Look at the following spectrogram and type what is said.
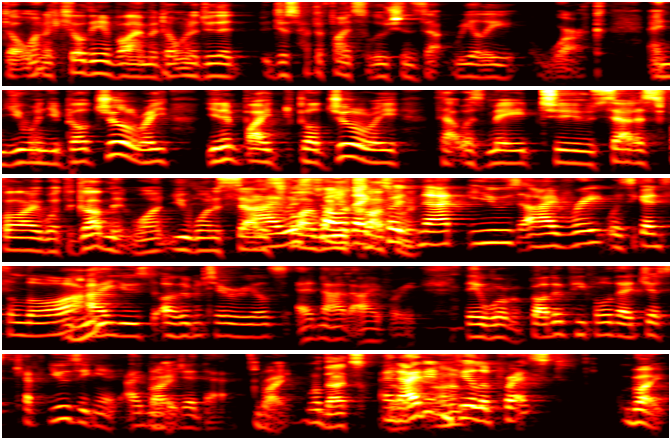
don't want to kill the environment, don't want to do that. You just have to find solutions that really work. And you, when you built jewelry, you didn't buy build jewelry that was made to satisfy what the government want. You want to I satisfy was what your told I could not use ivory. It was against the law. Mm-hmm. I used other materials and not ivory. There were other people that just kept using it. I never Right. did that, Right. Well, that's and uh, I didn't I'm- feel oppressed. Right.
